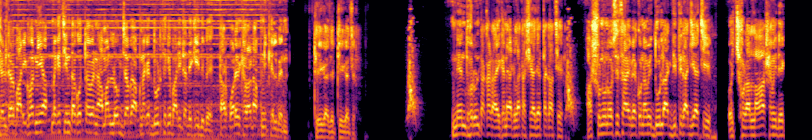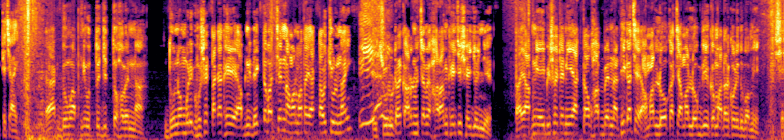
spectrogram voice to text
ছেলেটার বাড়ি ঘর নিয়ে আপনাকে চিন্তা করতে হবে না আমার লোক যাবে আপনাকে দূর থেকে বাড়িটা দেখিয়ে দিবে তারপরে খেলাটা আপনি খেলবেন। ঠিক আছে ঠিক আছে। নেন ধরুন টাকাটা এখানে এক লাখ আশি হাজার টাকা আছে। আর শুনুন ওসি সাহেব এখন আমি দু লাখ দিতে রাজি আছি। ওই ছোড়া লাশ আমি দেখতে চাই। একদম আপনি উত্তেজিত হবেন না। দু নম্বরই ঘুষের টাকা খেয়ে আপনি দেখতে পাচ্ছেন না আমার মাথায় একটাও চুল নাই। এই চুল ওঠার কারণ হচ্ছে আমি হারাম খেয়েছি সেই জন্য। তাই আপনি এই বিষয়টা নিয়ে একটাও ভাববেন না ঠিক আছে? আমার লোক আছে আমার লোক দিয়ে মার্ডার করে দেবো আমি। সে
